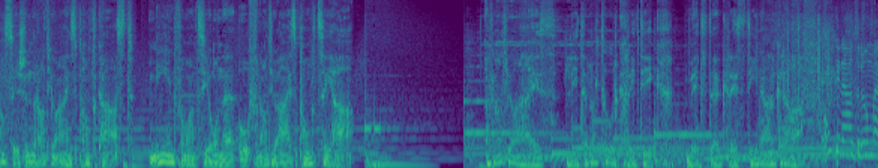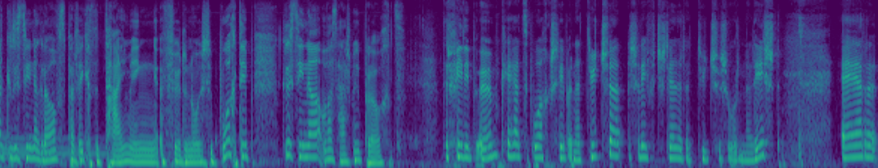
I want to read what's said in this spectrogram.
Das ist ein Radio 1 Podcast. Mehr Informationen auf radio1.ch. Radio 1 Literaturkritik mit der Christina Graf. Und genau darum hat Christina Graf das perfekte Timing für den neuesten Buchtipp. Christina, was hast du mitgebracht? Der Philipp Oemke hat das Buch geschrieben, ein deutscher Schriftsteller, ein deutscher Journalist. Er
